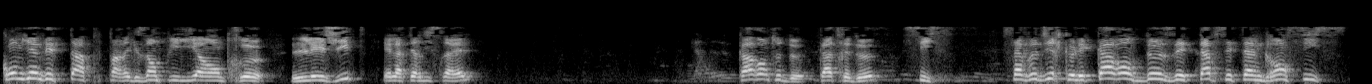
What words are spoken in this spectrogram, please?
combien d'étapes, par exemple, il y a entre l'Égypte et la terre d'Israël? 42. 4 et 2, 6. Ça veut dire que les 42 étapes, c'est un grand 6.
